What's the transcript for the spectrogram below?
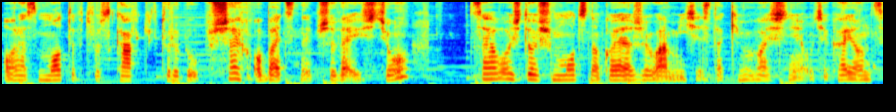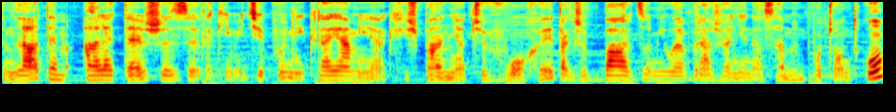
oraz motyw truskawki, który był wszechobecny przy wejściu. Całość dość mocno kojarzyła mi się z takim właśnie uciekającym latem, ale też z takimi ciepłymi krajami jak Hiszpania czy Włochy, także bardzo miłe wrażenie na samym początku.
